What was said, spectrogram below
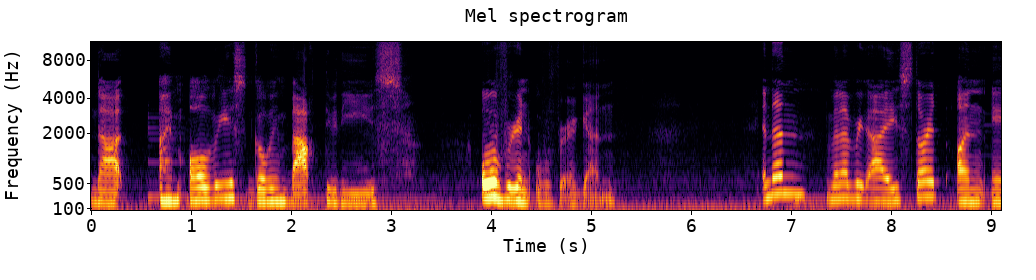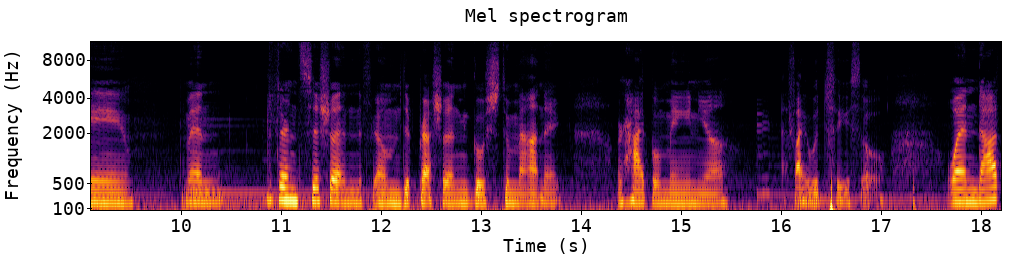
That I'm always going back to these over and over again. And then whenever I start on a when transition from depression goes to manic or hypomania, if I would say so. When that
